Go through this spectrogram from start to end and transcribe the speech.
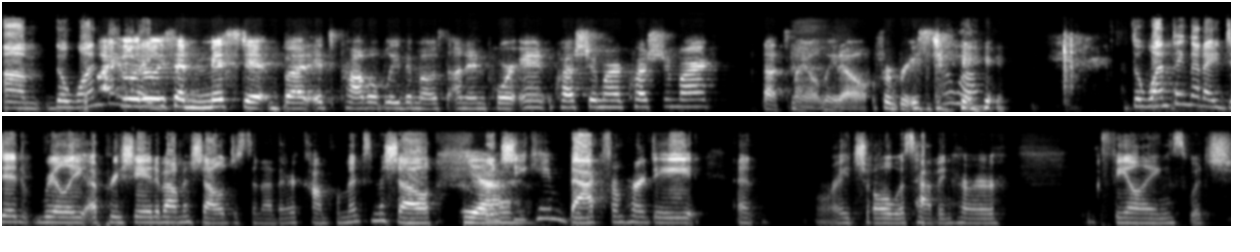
Um, the one I literally said missed it, but it's probably the most unimportant question mark, question mark. That's my only note for Bri's Oh, well. the one thing that I did really appreciate about Michelle, just another compliment to Michelle, yeah. when she came back from her date and Rachel was having her feelings, which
